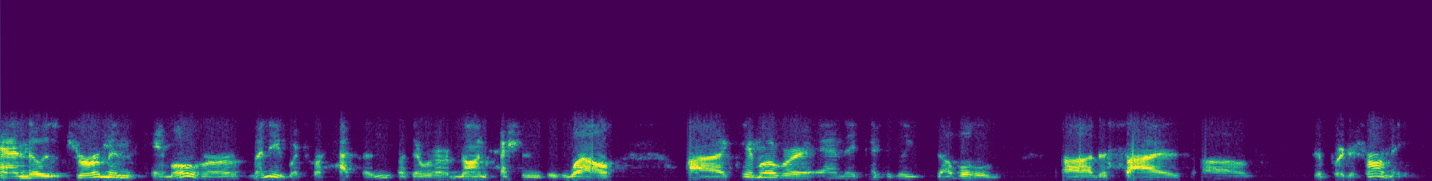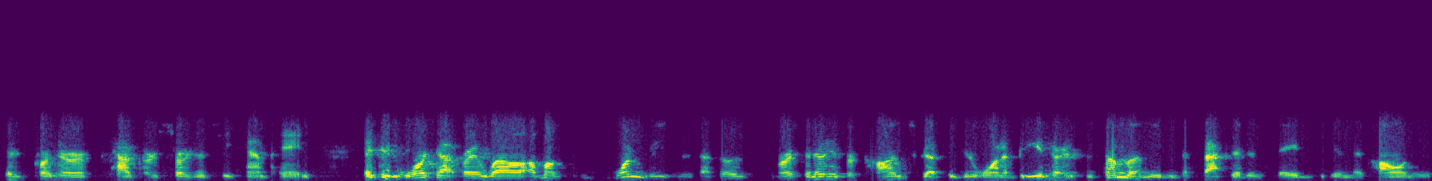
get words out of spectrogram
And those Germans came over, many of which were Hessians, but there were non-Hessians as well, uh, came over and they basically doubled uh, the size of the British Army for their counterinsurgency campaign. It didn't work out very well. Among one reason is that those mercenaries were conscripts who didn't want to be there, and so some of them even defected and stayed in the colonies.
